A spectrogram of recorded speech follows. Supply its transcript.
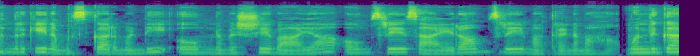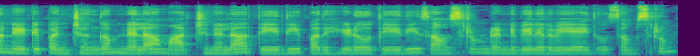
అందరికీ నమస్కారం అండి ఓం నమ శివాయ. ఓం శ్రీ సాయిరాం శ్రీ మాత్ర నమ. ముందుగా నేటి పంచాంగం నెల మార్చి నెల తేదీ పదిహేడవ తేదీ సంవత్సరం రెండు వేల ఇరవై ఐదు సంవత్సరం.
